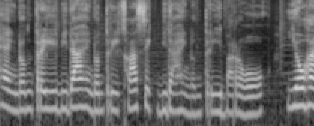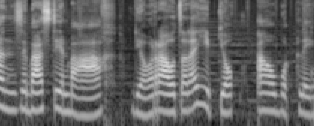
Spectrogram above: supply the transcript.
แห่งดนตรี บิดาแห่งดนตรีคลาสสิก บิดาแห่งดนตรีบาโรก โยฮันเซบาสเตียนบาร์กเดี๋ยวเราจะได้หยิบยกเอาบทเพลง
